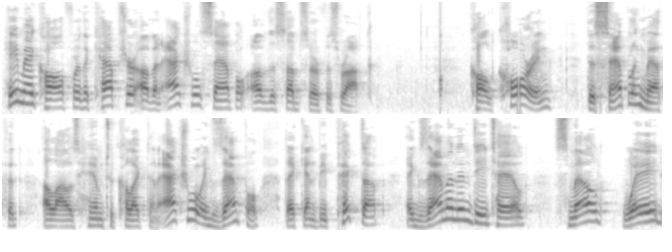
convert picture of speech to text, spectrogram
he may call for the capture of an actual sample of the subsurface rock called coring, this sampling method allows him to collect an actual example that can be picked up, examined in detail, smelled, weighed,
